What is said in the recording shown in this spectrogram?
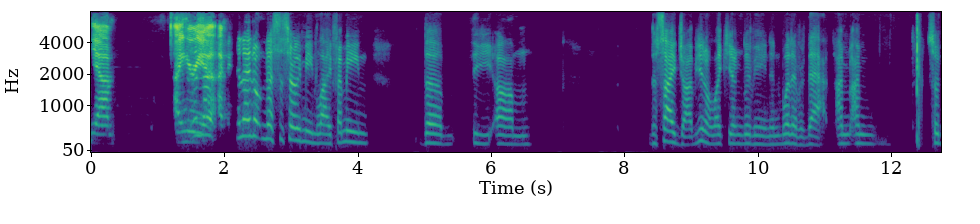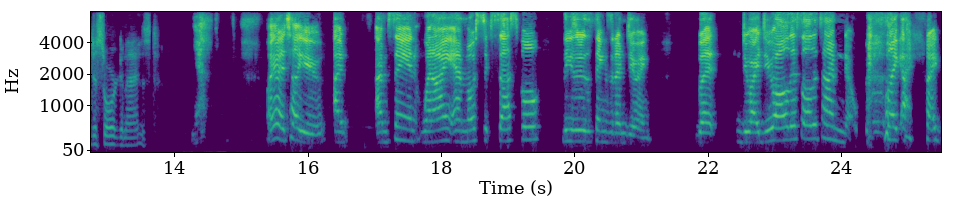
Yeah. I hear you. I- and I don't necessarily mean life. I mean the the um the side job, you know, like Young Living and whatever that. I'm I'm so disorganized. Yeah, I gotta tell you, I I'm saying when I am most successful, these are the things that I'm doing. But do I do all this all the time? No. like I, I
